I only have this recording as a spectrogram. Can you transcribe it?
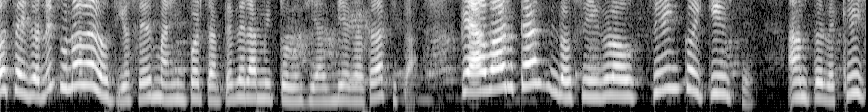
Poseidón es uno de los dioses más importantes de la mitología griega clásica, que abarcan los siglos V y XV a.C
